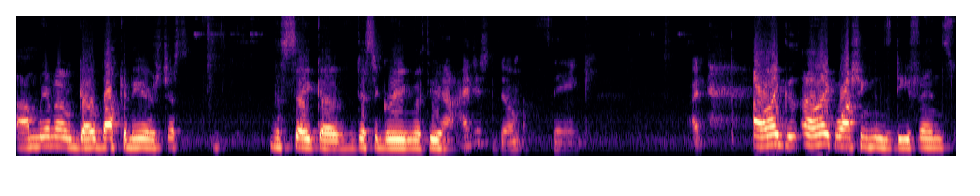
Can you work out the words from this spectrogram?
I'm gonna go Buccaneers just the sake of disagreeing with you. I just don't think. I, I like I like Washington's defense.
